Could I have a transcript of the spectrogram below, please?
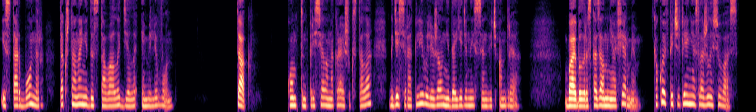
и Стар Боннер, так что она не доставала дело Эмили Вон. «Так». Комптон присела на краешек стола, где сиротливо лежал недоеденный сэндвич Андреа. «Байбл рассказал мне о ферме. Какое впечатление сложилось у вас?»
